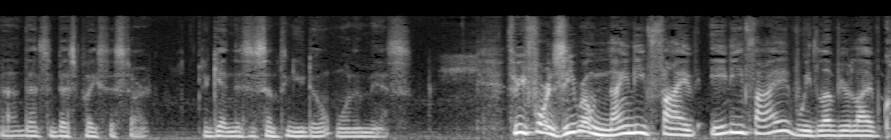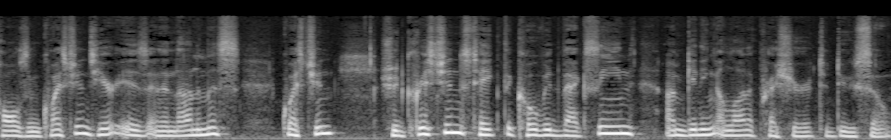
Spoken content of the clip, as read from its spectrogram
uh, that's the best place to start. Again, this is something you don't want to miss. 340-9585. We'd love your live calls and questions. Here is an anonymous question. Should Christians take the COVID vaccine? I'm getting a lot of pressure to do so.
